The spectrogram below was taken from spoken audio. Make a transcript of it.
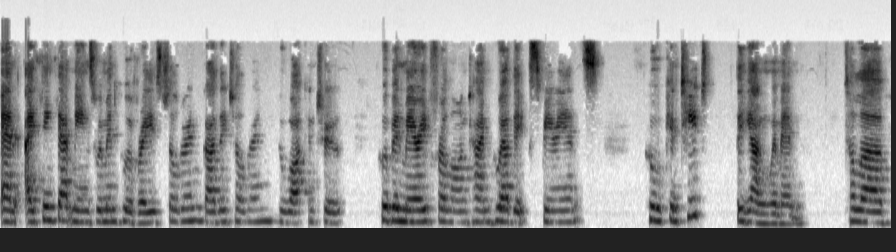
And I think that means women who have raised children, godly children, who walk in truth, who have been married for a long time, who have the experience, who can teach the young women to love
